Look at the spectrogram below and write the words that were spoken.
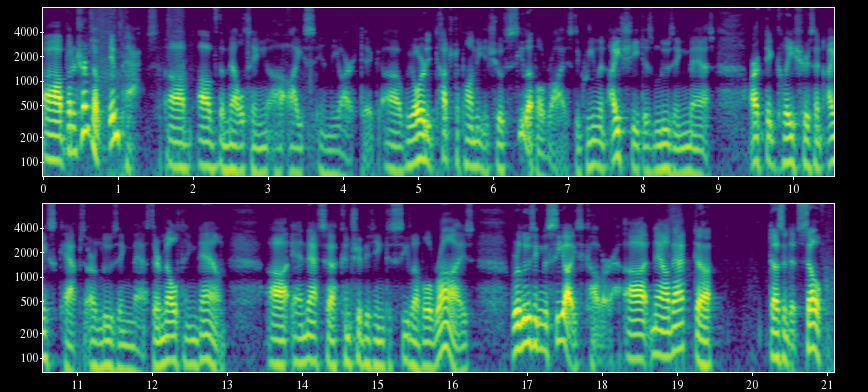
Uh, but in terms of impacts uh, of the melting uh, ice in the Arctic, uh, we already touched upon the issue of sea level rise. The Greenland ice sheet is losing mass. Arctic glaciers and ice caps are losing mass. They're melting down, uh, and that's uh, contributing to sea level rise. We're losing the sea ice cover. now, that doesn't itself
